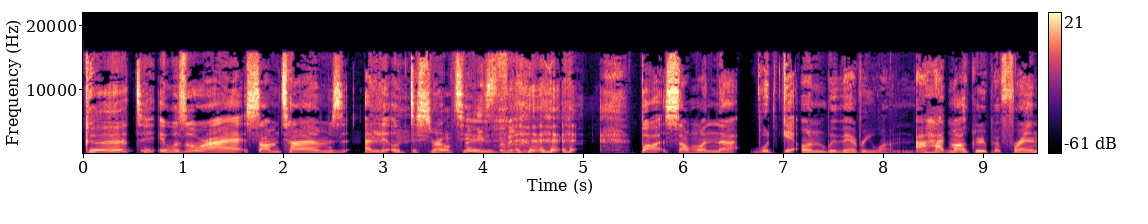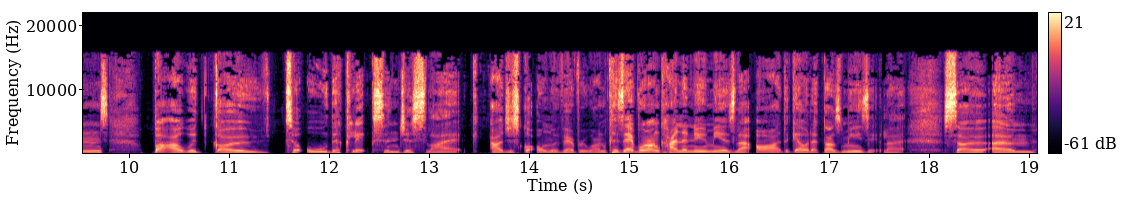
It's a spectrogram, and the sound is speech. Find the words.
good. It was all right. Sometimes a little disruptive, but someone that would get on with everyone. I had my group of friends, but I would go to all the cliques and just like I just got on with everyone because everyone kind of knew me as like, oh, the girl that does music. Like, so um.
